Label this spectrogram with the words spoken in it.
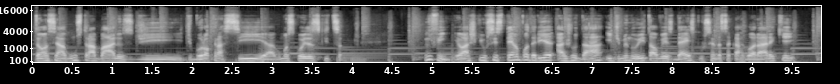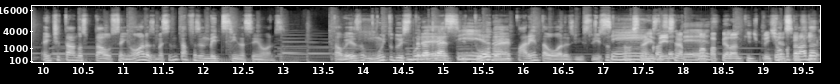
Então, assim, alguns trabalhos de, de burocracia, algumas coisas que... Enfim, eu acho que o sistema poderia ajudar e diminuir talvez 10% dessa carga horária que a gente tá no hospital 100 horas, mas você não tá fazendo medicina 100 horas. Talvez muito do estresse e tudo né? é 40 horas disso. Isso Sim, Nossa, na residência era uma papelada que a gente preenchia uma assim, papelada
